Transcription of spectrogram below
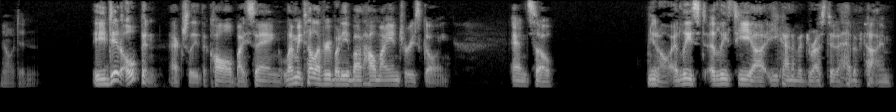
No, it didn't. He did open actually the call by saying, "Let me tell everybody about how my injury's going," and so, you know, at least at least he uh, he kind of addressed it ahead of time,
